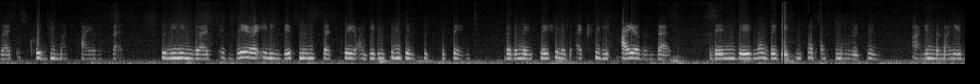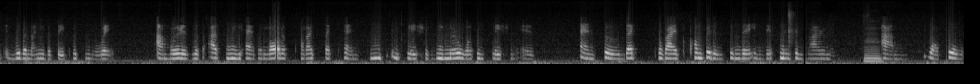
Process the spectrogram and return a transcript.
that it could be much higher than that. So meaning that if they are in investments that say are giving 3.6%, but then the inflation is actually higher than that, then they're not they're getting suboptimal returns um, in the money with the money that they're putting away. Um, whereas with us, we have a lot of products that can beat inflation. We know what inflation is. And so that provides confidence in the investment environment. Mm. Um, well, for,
